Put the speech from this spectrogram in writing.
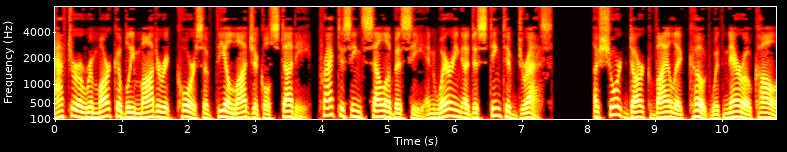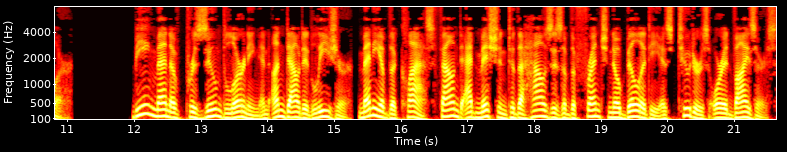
after a remarkably moderate course of theological study, practicing celibacy and wearing a distinctive dress, a short dark violet coat with narrow collar. Being men of presumed learning and undoubted leisure, many of the class found admission to the houses of the French nobility as tutors or advisers.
